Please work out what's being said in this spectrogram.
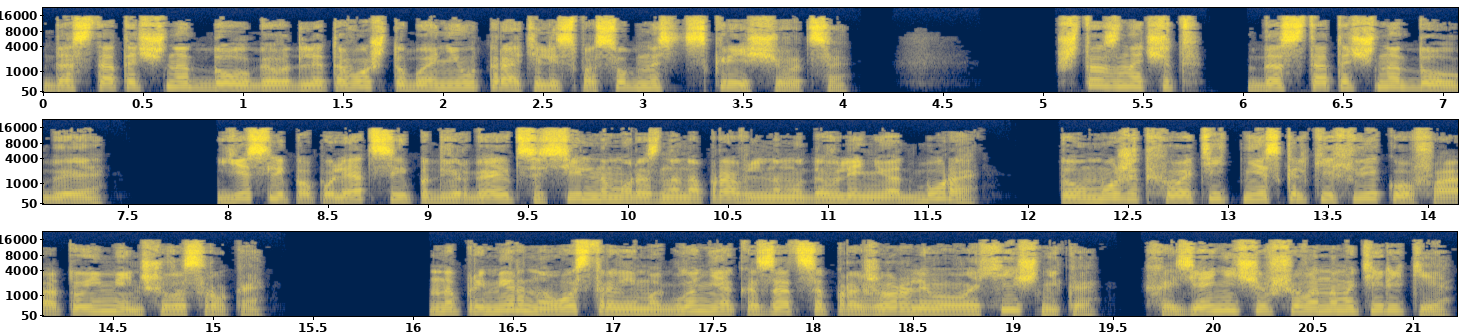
достаточно долгого для того, чтобы они утратили способность скрещиваться. Что значит «достаточно долгое»? Если популяции подвергаются сильному разнонаправленному давлению отбора, то может хватить нескольких веков, а то и меньшего срока. Например, на острове могло не оказаться прожорливого хищника, хозяйничавшего на материке.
